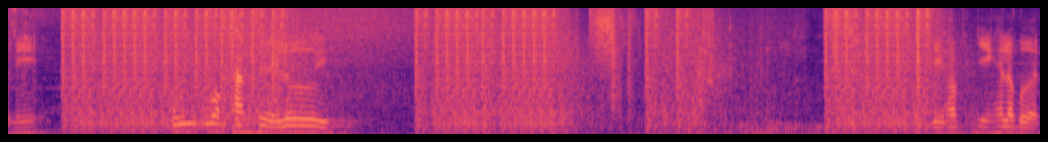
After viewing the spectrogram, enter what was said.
ตัวนี้ อุ้ยอ้วกทันเฉยเลย โอเคครับ ยิงให้ระเบิด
